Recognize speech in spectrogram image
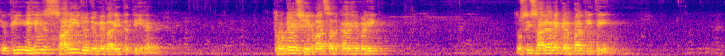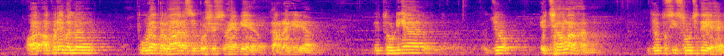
ਕਿਉਂਕਿ ਇਹ ਸਾਰੀ ਜੋ ਜ਼ਿੰਮੇਵਾਰੀ ਦਿੱਤੀ ਹੈ, ਤੁਹਾਡੇ ਆਸ਼ੀਰਵਾਦ ਸਦਕਾ ਇਹ ਮਿਲੀ। ਤੁਸੀਂ ਸਾਰਿਆਂ ਨੇ ਕਿਰਪਾ ਕੀਤੀ। ਔਰ ਆਪਣੇ ਵੱਲੋਂ ਪੂਰਾ ਪਰਿਵਾਰ ਅਸੀਂ ਕੋਸ਼ਿਸ਼ ਹੈਗੇ ਆ, ਕਰ ਰਹੇ ਆ ਵੀ ਤੁਹਾਡੀਆਂ ਜੋ ਇੱਛਾਵਾਂ ਹਨ, ਜੋ ਤੁਸੀਂ ਸੋਚਦੇ ਹੈ,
